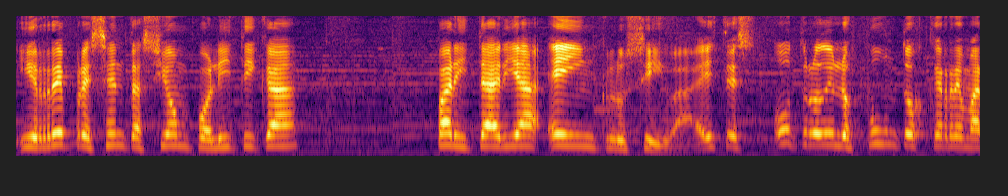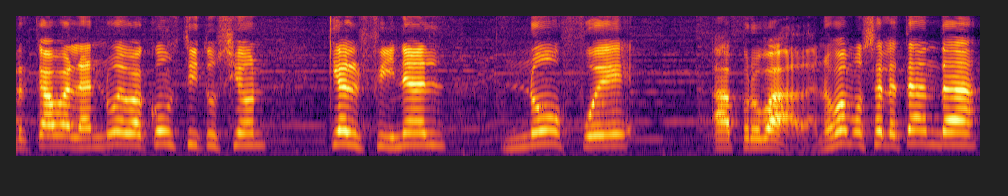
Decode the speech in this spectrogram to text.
y representación política paritaria e inclusiva. Este es otro de los puntos que remarcaba la nueva constitución que al final no fue aprobada. Nos vamos a la tanda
